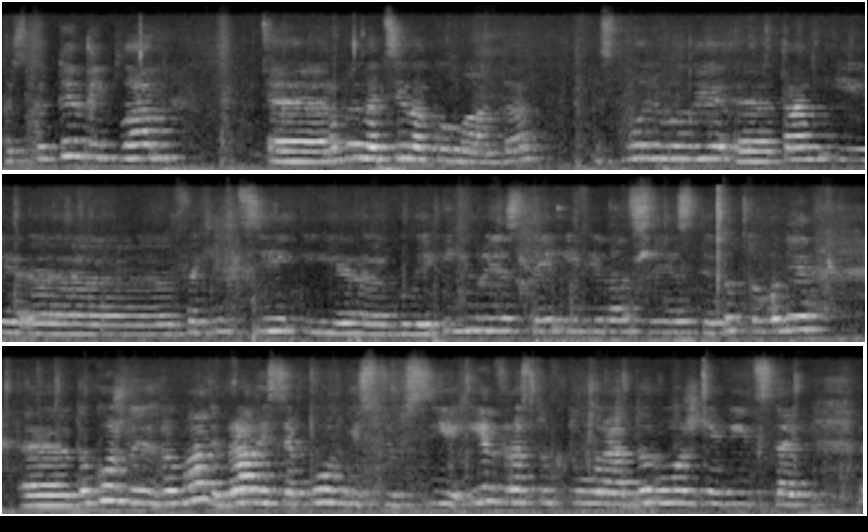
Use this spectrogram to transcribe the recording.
Перспективний план е, робила ціла команда. Створювали е, там і е, фахівці, і були і юристи, і фінансисти. Тобто вони до кожної громади бралися повністю всі інфраструктура, дорожня відстань,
